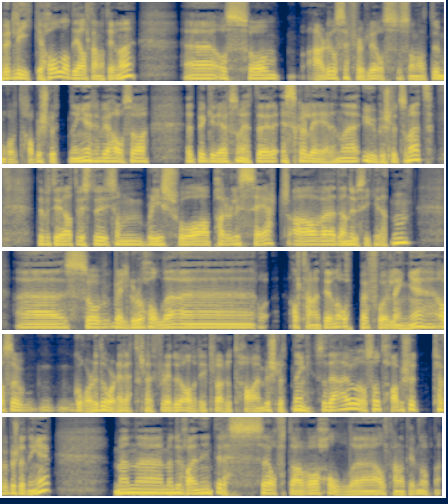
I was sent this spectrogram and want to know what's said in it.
vedlikehold av de alternativene. Uh, og så er det jo selvfølgelig også sånn at du må ta beslutninger. Vi har også et begrep som heter eskalerende ubesluttsomhet. Det betyr at hvis du liksom blir så paralysert av den usikkerheten, så velger du å holde alternativene oppe for lenge, og så går det dårlig rett og slett fordi du aldri klarer å ta en beslutning. Så det er jo også å ta beslut tøffe beslutninger, men, eh, men, du har en interesse ofte av å holde alternativene åpne.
